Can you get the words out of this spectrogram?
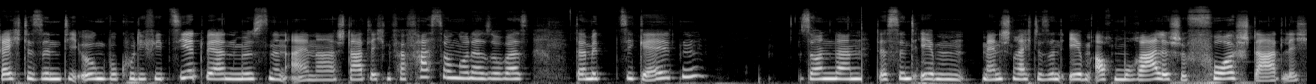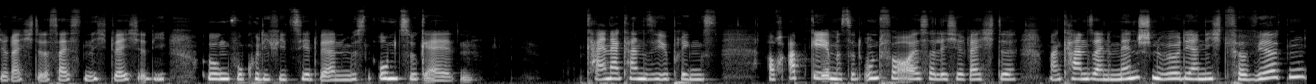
Rechte sind, die irgendwo kodifiziert werden müssen in einer staatlichen Verfassung oder sowas, damit sie gelten, sondern das sind eben Menschenrechte sind eben auch moralische vorstaatliche Rechte, das heißt nicht welche, die irgendwo kodifiziert werden müssen, um zu gelten. Keiner kann sie übrigens auch abgeben. Es sind unveräußerliche Rechte. Man kann seine Menschenwürde ja nicht verwirken.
